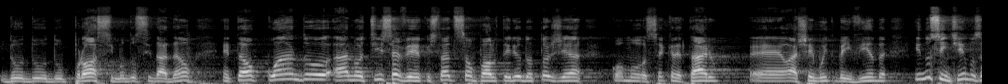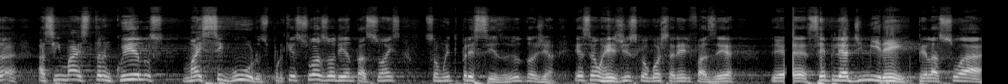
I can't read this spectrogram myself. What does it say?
do, do, do, próximo, do cidadão. Então, quando a notícia veio que o Estado de São Paulo teria o doutor Jean como secretário, é, eu achei muito bem-vinda e nos sentimos assim mais tranquilos, mais seguros, porque suas orientações são muito precisas, viu, doutor Jean? Esse é um registro que eu gostaria de fazer é, sempre lhe admirei pela sua,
